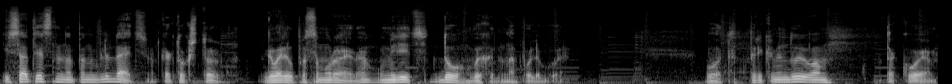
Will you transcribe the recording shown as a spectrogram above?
И, соответственно, понаблюдать. Вот как только что говорил про самурая, да? Умереть до выхода на поле боя. Вот. Порекомендую вам такое.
